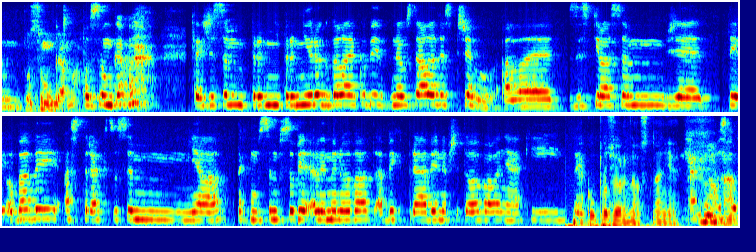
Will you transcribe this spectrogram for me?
um, posunkama. posunkama. Takže jsem první, první rok byla jakoby neustále ve střehu, ale zjistila jsem, že ty obavy a strach, co jsem měla, tak musím v sobě eliminovat, abych právě nepřitahovala nějaký... Nějakou pozornost na ně. No. A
